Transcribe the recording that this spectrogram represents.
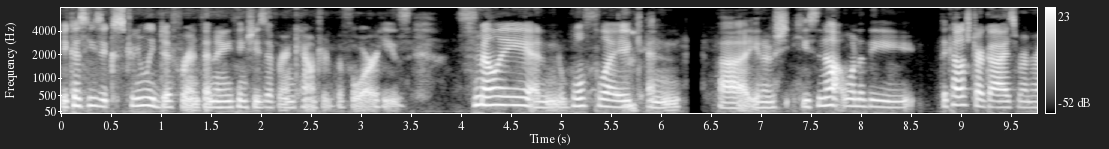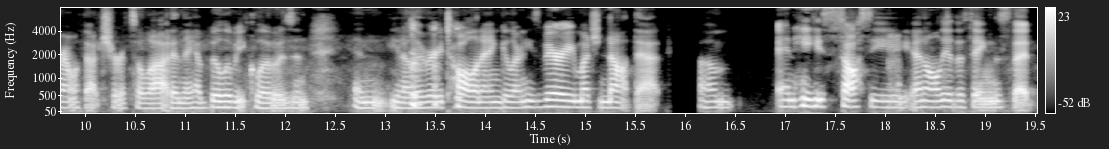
because he's extremely different than anything she's ever encountered before. He's smelly and wolf-like, and uh, you know sh he's not one of the the Kalashtar guys run around without shirts a lot, and they have billowy clothes, and and you know they're very tall and angular, and he's very much not that. Um, and he's saucy and all the other things that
